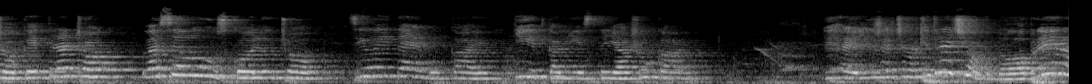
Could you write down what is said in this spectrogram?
Трачок і трачок, веселу з колючок, цілий день гукаю, дітка в лісти я шукаю. Гей, ліжачок і трачок, добрий ранок.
